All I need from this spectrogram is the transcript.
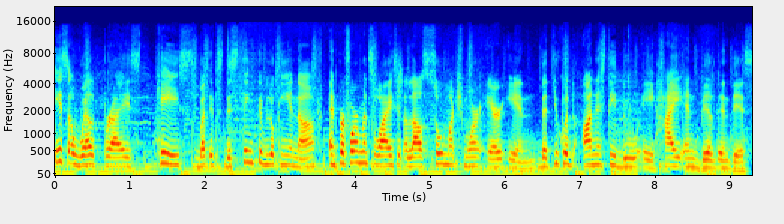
is a well-priced case, but it's distinctive looking enough, and performance-wise, it allows so much more air in that you could honestly do a high-end build in this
